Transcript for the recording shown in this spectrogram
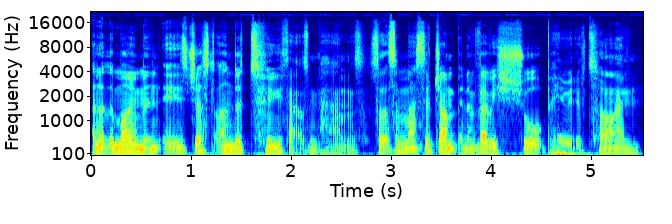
and at the moment it is just under £2,000. So that's a massive jump in a very short period of time.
